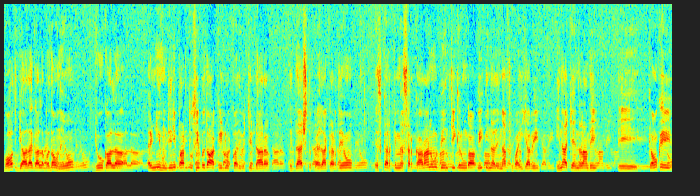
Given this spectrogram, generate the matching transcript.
ਬਹੁਤ ਜ਼ਿਆਦਾ ਗੱਲ ਵਧਾਉਂਦੇ ਹੋ। ਜੋ ਗੱਲ ਇੰਨੀ ਹੁੰਦੀ ਨਹੀਂ, ਪਰ ਤੁਸੀਂ ਵਧਾ ਕੇ ਲੋਕਾਂ ਦੇ ਵਿੱਚ ਡਰ ਤੇ ਦਹਿਸ਼ਤ ਪੈਦਾ ਕਰਦੇ ਹੋ। ਇਸ ਕਰਕੇ ਮੈਂ ਸਰਕਾਰਾਂ ਨੂੰ ਵੀ ਬੇਨਤੀ ਕਰੂੰਗਾ ਵੀ ਇਹਨਾਂ ਦੇ ਨੱਥ ਪਾਈ ਜਾਵੇ, ਇਹਨਾਂ ਚੈਨਲਾਂ ਦੇ। ਤੇ ਕਿਉਂਕਿ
